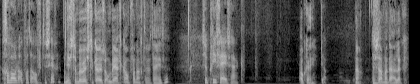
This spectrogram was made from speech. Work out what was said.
gewoon ook wat over te zeggen. Is het een bewuste keuze om Bergkamp van achteren te heten? Het is een privézaak. Oké. Okay. Ja. Nou, is dat maar duidelijk.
